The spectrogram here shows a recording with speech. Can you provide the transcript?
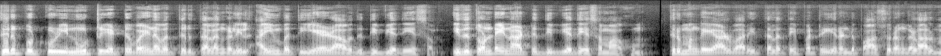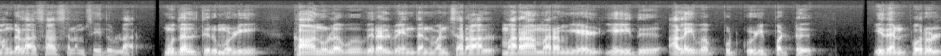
திருப்புட்குழி நூற்றி எட்டு வைணவ திருத்தலங்களில் ஐம்பத்தி ஏழாவது திவ்ய தேசம். இது தொண்டை நாட்டு திவ்ய தேசமாகும். திருமங்கை ஆழ்வார் இத்தலத்தை பற்றி இரண்டு பாசுரங்களால் மங்களாசாசனம் செய்துள்ளார். முதல் திருமொழி கானுளவு விரல்வேந்தன் வன்சரால் மராமரம் ஏழ் எய்து அலைவ புட்குழிப்பட்டு இதன் பொருள்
